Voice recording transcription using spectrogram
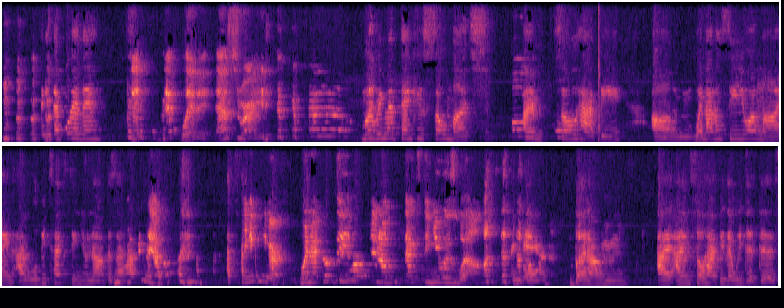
Se puede. Se puede. That's right. Maria, thank you so much. Oh, I'm so happy. Um, when I don't see you online, I will be texting you now because I have to. Same here. When I don't see you, I'll be texting you as well. yeah, but um, I I am so happy that we did this,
